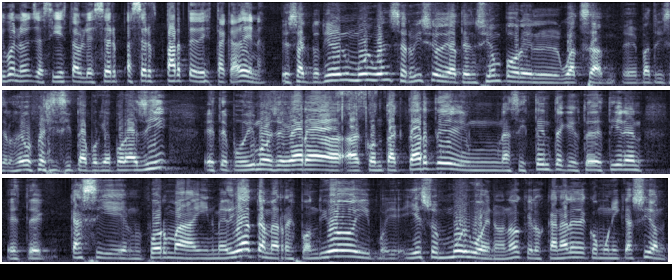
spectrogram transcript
bueno, y así establecer, hacer parte de esta cadena. Exacto, tienen un muy buen servicio de atención por el WhatsApp, eh, Patricia, los debo felicitar, porque por allí este, pudimos llegar a, contactarte, un asistente que ustedes tienen este, casi en forma inmediata me respondió y, y eso es muy bueno, ¿no? que los canales de comunicación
